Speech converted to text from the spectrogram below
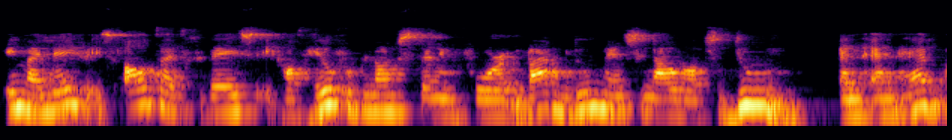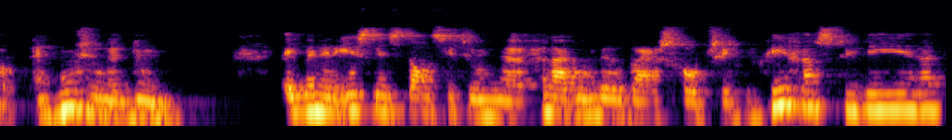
in mijn leven is altijd geweest, ik had heel veel belangstelling voor waarom doen mensen nou wat ze doen en, en, hè, en hoe ze het doen. Ik ben in eerste instantie toen uh, vanuit mijn middelbare school psychologie gaan studeren.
